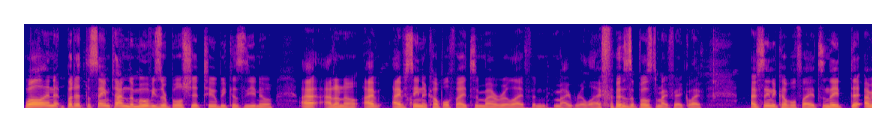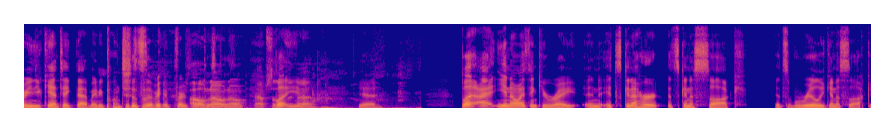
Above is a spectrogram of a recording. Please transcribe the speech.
Well, and but at the same time, the movies are bullshit too because you know, I I don't know. I've I've seen a couple fights in my real life and my real life as opposed to my fake life. I've seen a couple fights and they, they I mean, you can't take that many punches of a person. Oh no, no, absolutely But you not. know, yeah. But I, you know, I think you're right, and it's gonna hurt. It's gonna suck. It's really gonna suck.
